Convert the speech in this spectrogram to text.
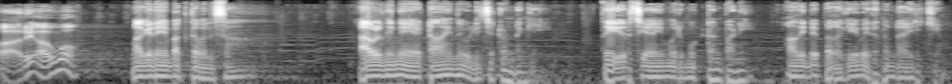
പാരയാവുമോ? മകനെ ഭക്തവത്സ അവൾ നിന്നെ ഏട്ടാ എന്ന് വിളിച്ചിട്ടുണ്ടെങ്കിൽ തീർച്ചയായും ഒരു മുട്ടൻ പണി അതിന്റെ പിറകെ വരുന്നുണ്ടായിരിക്കും.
